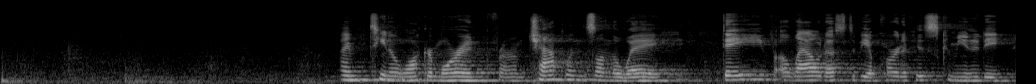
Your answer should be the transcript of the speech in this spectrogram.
uh, I'm Tina Walker Moran from Chaplains on the Way. Dave allowed us to be a part of his community,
